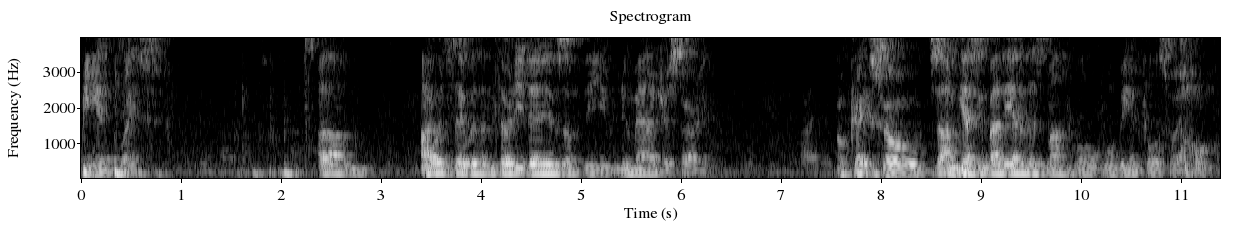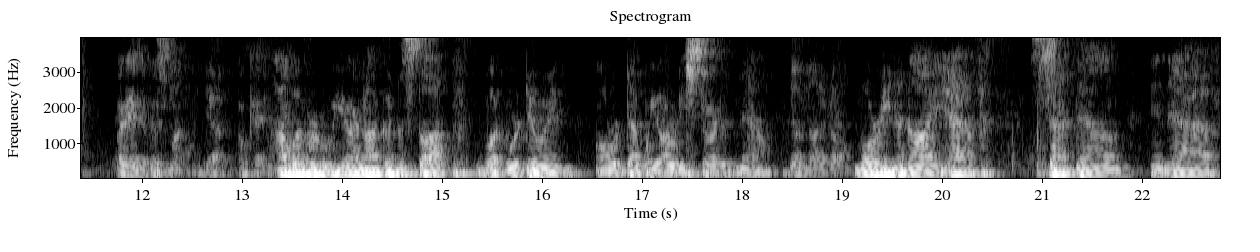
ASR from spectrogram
be in place? Um, I would say within thirty days of the new manager starting. Okay, so So I'm guessing by the end of this month, we'll, we'll be in full swing. by the end of this month? Yeah. Okay. However, we are not going to stop what we're doing, or that we already started now. No, not at all. Maureen and I have sat down and have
